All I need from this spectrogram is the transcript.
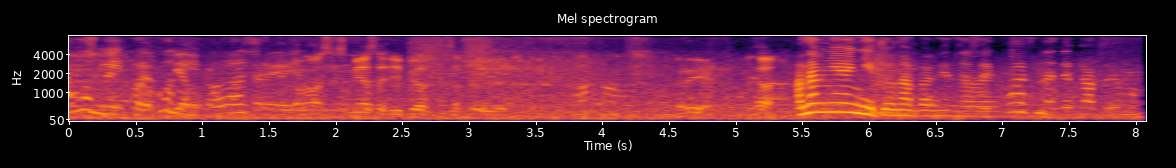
А вон ей, вон ей положи. У нас есть место, где белки запрыгивают. Она мне Аниту напоминает. Классная такая, прям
